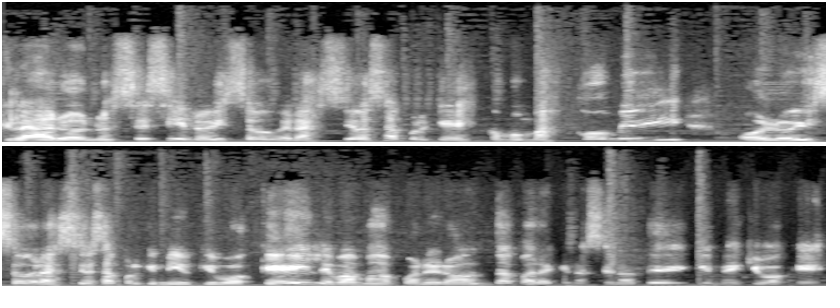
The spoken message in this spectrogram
Claro, no sé si lo hizo graciosa porque es como más comedy o lo hizo graciosa porque me equivoqué y le vamos a poner onda para que no se note que me equivoqué.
